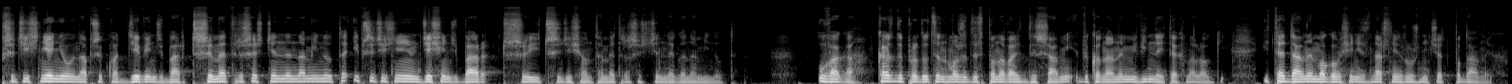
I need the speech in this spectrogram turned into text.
przy ciśnieniu na przykład 9 bar 3 m3 na minutę i przy ciśnieniu 10 bar 3,3 m3 na minutę. Uwaga, każdy producent może dysponować dyszami wykonanymi w innej technologii i te dane mogą się nieznacznie różnić od podanych.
